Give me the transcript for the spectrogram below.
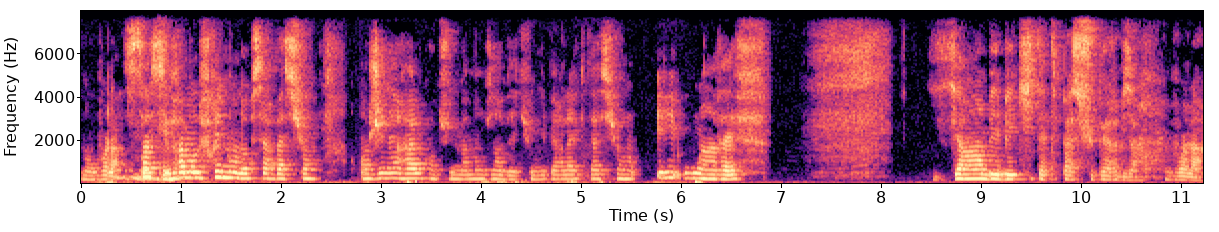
Donc voilà, ça c'est vraiment le fruit de mon observation. En général, quand une maman vient avec une hyperlactation et ou un REF, il y a un bébé qui tête pas super bien. Voilà.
